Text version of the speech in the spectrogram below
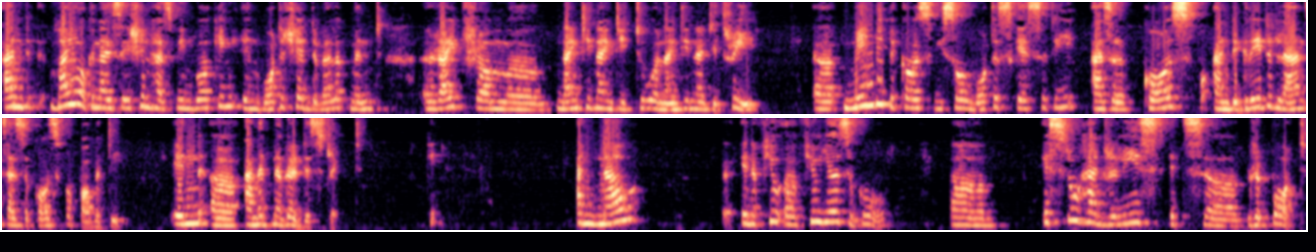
and my organization has been working in watershed development right from 1992 or 1993 uh, mainly because we saw water scarcity as a cause for, and degraded lands as a cause for poverty in uh, Ahmednagar district. Okay, and now, uh, in a few a few years ago, um, ISRO had released its uh, report,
